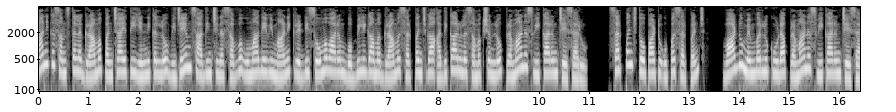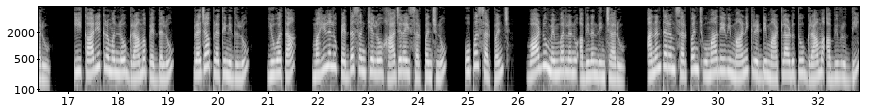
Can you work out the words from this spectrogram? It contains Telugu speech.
స్థానిక సంస్థల గ్రామ పంచాయతీ ఎన్నికల్లో విజయం సాధించిన సవ్వ ఉమాదేవి మాణిక్ రెడ్డి సోమవారం బొబ్బిలిగామ గ్రామ సర్పంచ్గా అధికారుల సమక్షంలో ప్రమాణ స్వీకారం చేశారు. సర్పంచ్తో పాటు ఉప సర్పంచ్ వార్డు మెంబర్లు కూడా ప్రమాణ స్వీకారం చేశారు. ఈ కార్యక్రమంలో గ్రామ పెద్దలు ప్రజాప్రతినిధులు యువత మహిళలు పెద్ద సంఖ్యలో హాజరై సర్పంచ్ను ఉప సర్పంచ్ వార్డు మెంబర్లను అభినందించారు. అనంతరం సర్పంచ్ ఉమాదేవి మాణిక్ రెడ్డి మాట్లాడుతూ గ్రామ అభివృద్ధి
